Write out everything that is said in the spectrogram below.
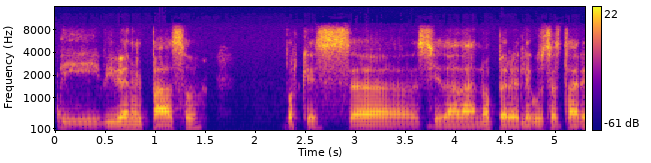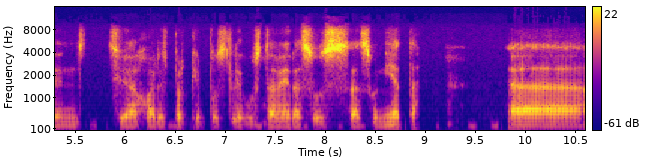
y vive en El Paso porque es ah, ciudadano, pero él le gusta estar en Ciudad Juárez porque pues le gusta ver a sus a su nieta. Ah,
